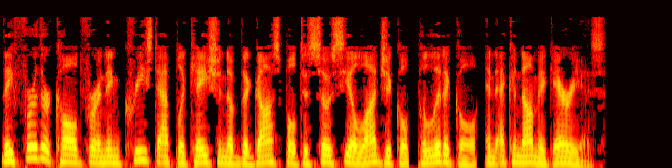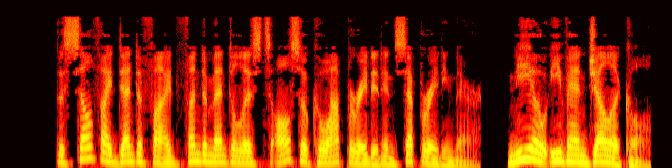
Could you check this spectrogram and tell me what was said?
They further called for an increased application of the gospel to sociological, political, and economic areas. The self-identified fundamentalists also cooperated in separating their neo-evangelical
